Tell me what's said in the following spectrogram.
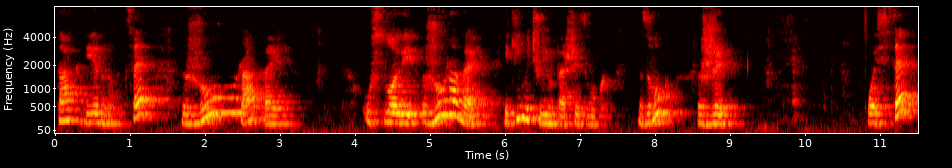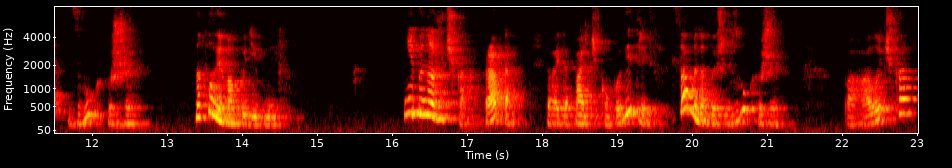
Так, вірно, це журавель. У слові журавель, який ми чуємо перший звук? Звук Ж. Ось це звук Ж. На кого він вам подібний? Ніби на жучка, правда? Давайте пальчиком по вітрі з вами напишемо звук Ж. Палочка.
